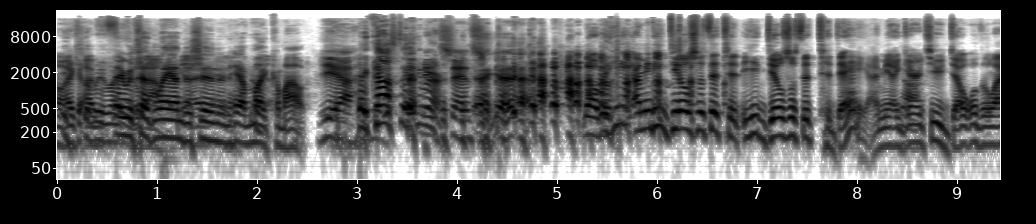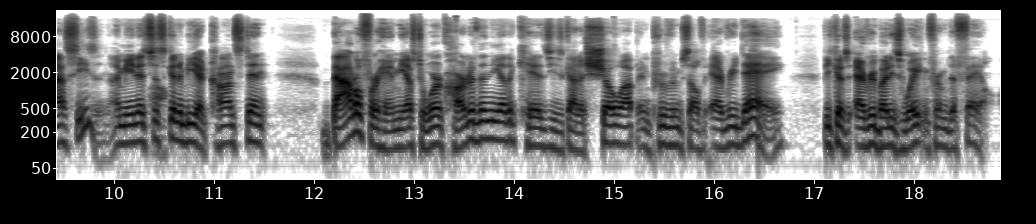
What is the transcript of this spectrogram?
Oh, I- I- Somebody They would send that. Landis in and have Mike come out. Yeah. Hey, Costa, come here. sense. no, but he, I mean, he deals with it. To, he deals with it today. I mean, I guarantee you, dealt with it last season. I mean, it's just going to be a constant battle for him. He has to work harder than the other kids. He's got to show up and prove himself every day because everybody's waiting for him to fail.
